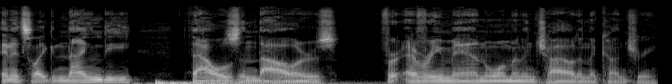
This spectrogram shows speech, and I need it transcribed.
and it's like $90,000 for every man, woman, and child in the country,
